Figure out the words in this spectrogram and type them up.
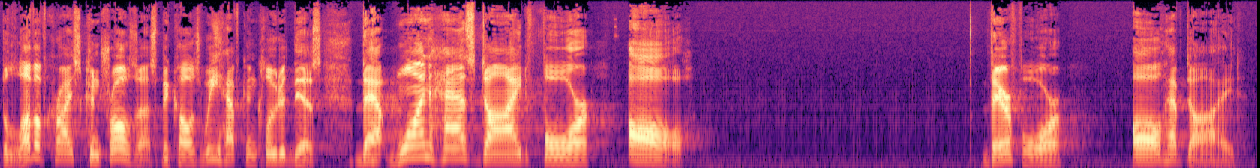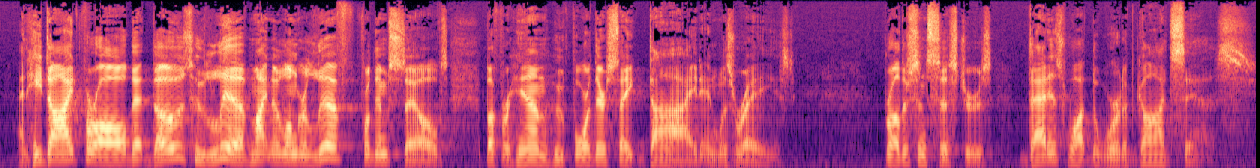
The love of Christ controls us because we have concluded this, that one has died for all. Therefore, all have died and he died for all, that those who live might no longer live for themselves, but for him who for their sake died and was raised. Brothers and sisters, that is what the Word of God says.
